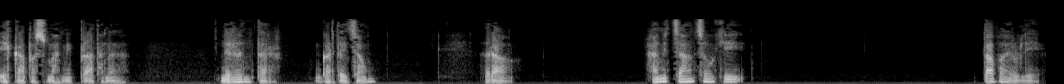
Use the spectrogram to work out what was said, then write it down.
एक आपसमा हामी प्रार्थना निरन्तर गर्दै जाउँ। र हामी चाहन्छौ कि तपाईँहरूले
